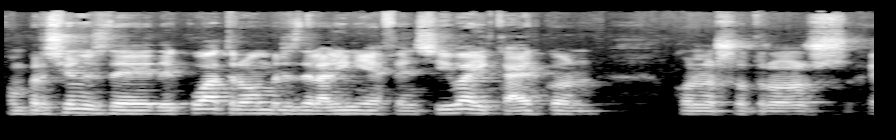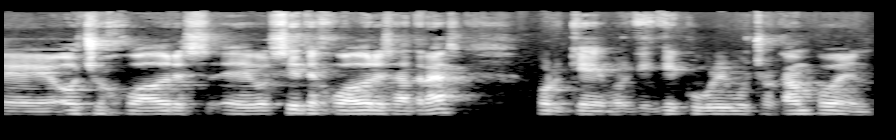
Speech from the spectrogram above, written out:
con presiones de, cuatro hombres de la línea defensiva y caer con, los otros eh, ocho jugadores, eh, siete jugadores atrás, porque, porque hay que cubrir mucho campo en,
